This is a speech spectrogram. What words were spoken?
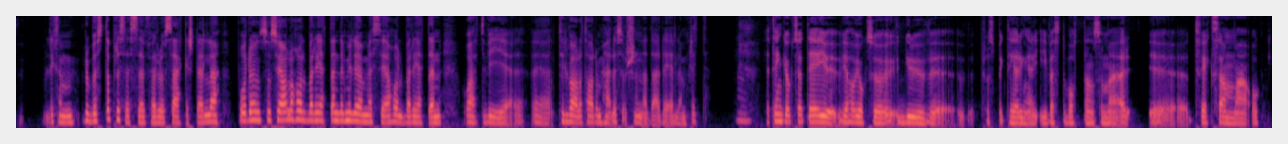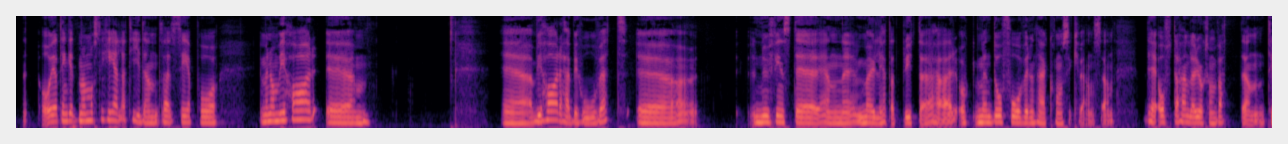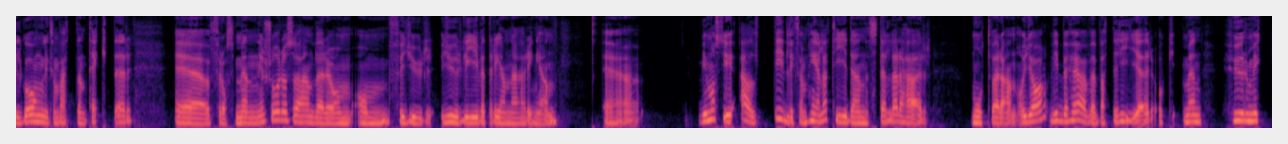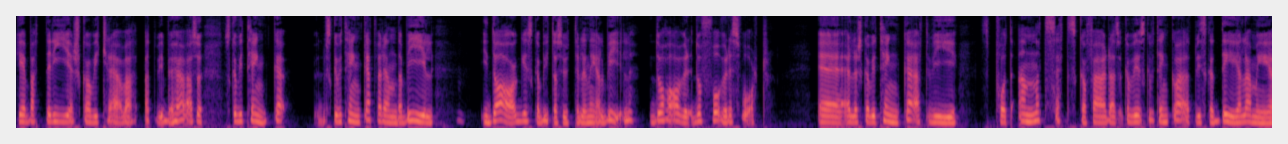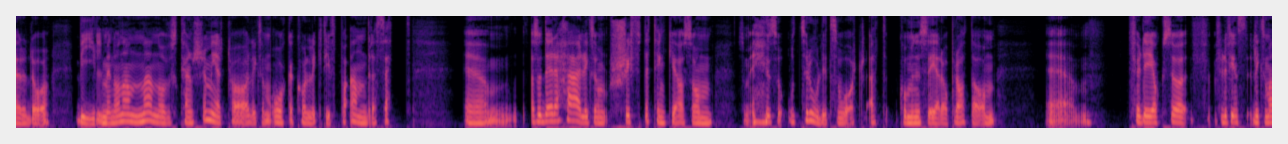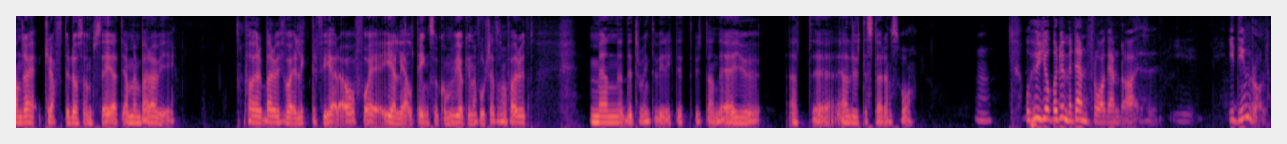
liksom robusta processer för att säkerställa både den sociala hållbarheten, den miljömässiga hållbarheten och att vi eh, tillvaratar de här resurserna där det är lämpligt. Mm. Jag tänker också att det är ju, vi har ju också gruvprospekteringar i Västerbotten som är eh, tveksamma och, och jag tänker att man måste hela tiden se på, men om vi har eh, eh, vi har det här behovet, eh, nu finns det en eh, möjlighet att bryta här, och, men då får vi den här konsekvensen. Det, ofta handlar det också om vattentillgång, liksom vattentäkter eh, för oss människor och så handlar det om, om för djur, djurlivet, rennäringen. Eh, vi måste ju alltid, liksom hela tiden ställa det här mot varann. Och ja, vi behöver batterier, och, men hur mycket batterier ska vi kräva att vi behöver? Alltså, ska, vi tänka, ska vi tänka att varenda bil idag ska bytas ut till en elbil? Då, har vi, då får vi det svårt. Eh, eller ska vi tänka att vi på ett annat sätt ska färdas? Ska vi, ska vi tänka att vi ska dela mer då bil med någon annan och kanske mer ta, liksom, åka kollektivt på andra sätt? Um, alltså det är det här liksom skiftet tänker jag som, som är så otroligt svårt att kommunicera och prata om. Um, för det är också, för det finns liksom andra krafter då som säger att ja men bara vi för, bara vi får elektrifiera och få el i allting så kommer vi att kunna fortsätta som förut. Men det tror inte vi riktigt, utan det är ju att eh, ja, det är lite större än så. Mm. Och hur jobbar du med den frågan då i, din roll?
